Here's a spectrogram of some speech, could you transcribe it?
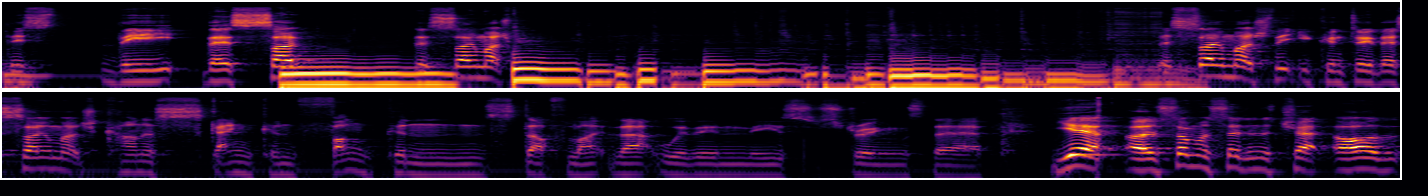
this. The there's so there's so much there's so much that you can do. There's so much kind of skank and funk and stuff like that within these strings there. Yeah, uh, someone said in the chat, are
